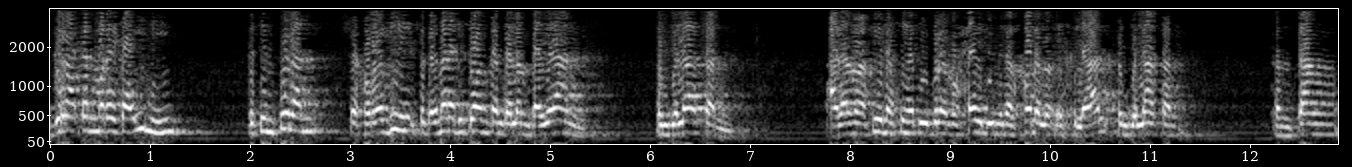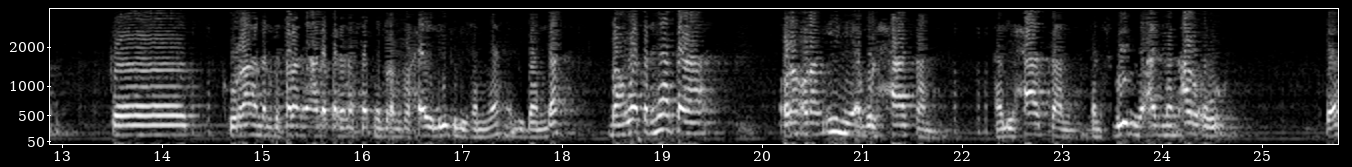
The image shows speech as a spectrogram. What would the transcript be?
gerakan mereka ini kesimpulan Syekh sebagaimana dituangkan dalam bayan penjelasan alama fi nasihat Ibrahim Ruhaili min al-khalal wal ikhlal, penjelasan tentang kekurangan dan kesalahan yang ada pada nasihat Ibrahim Ruhaili tulisannya yang dibantah bahwa ternyata orang-orang ini Abdul Hasan, Ali Hasan dan sebelumnya Adnan Arur ya.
